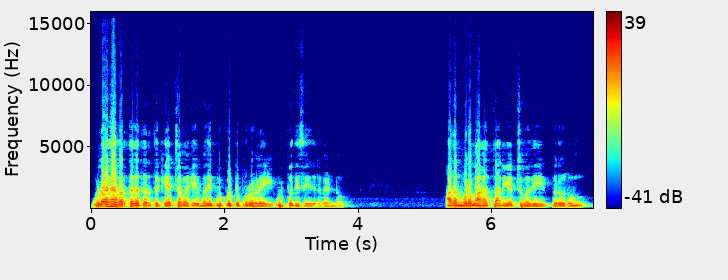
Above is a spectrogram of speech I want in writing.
உலக வர்த்தக தரத்துக்கு ஏற்ற வகையில் மதிப்புக்கூட்டு பொருட்களை உற்பத்தி செய்திட வேண்டும். அதன் மூலமாகத்தான் ஏற்றுமதி பெருகும்.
